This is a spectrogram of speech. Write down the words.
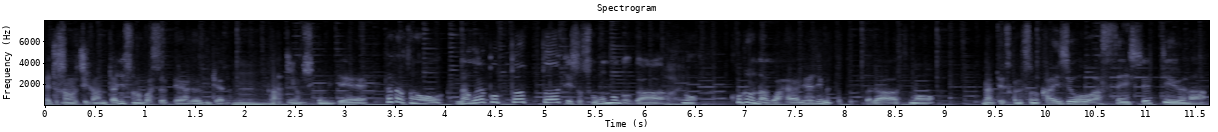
えっと、その時間帯にその場所でやるみたいなうん感じの仕組みでただその名古屋ポップアップアーティストそのものが、はい。そのコロナが流行り始めた時からそのなんていうんですかねその会場を斡旋してっていうような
